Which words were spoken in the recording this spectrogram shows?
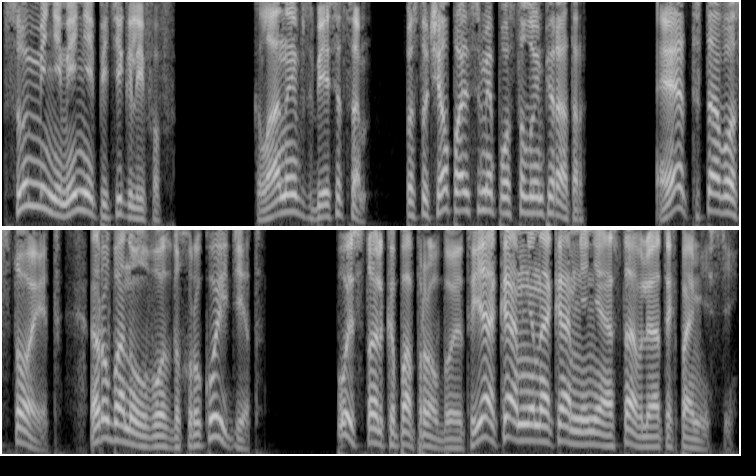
в сумме не менее пяти глифов. Кланы взбесятся. Постучал пальцами по столу император. «Это того стоит», — рубанул воздух рукой дед. «Пусть только попробуют, я камня на камне не оставлю от их поместий.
